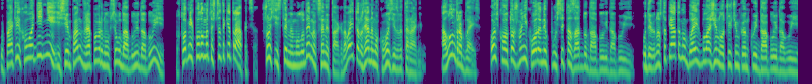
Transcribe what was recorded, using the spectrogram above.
у пеклі холодні дні, і CM Punk вже повернувся у WWE. Хто б міг подумати, що таке трапиться? Щось із тими молодими все не так. Давайте розглянемо когось із ветеранів. Алондра Блейз. Ось кого точно ніколи не впустять назад до WWE. У 95-му Блейз була жіночою чемпіонкою WWE,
